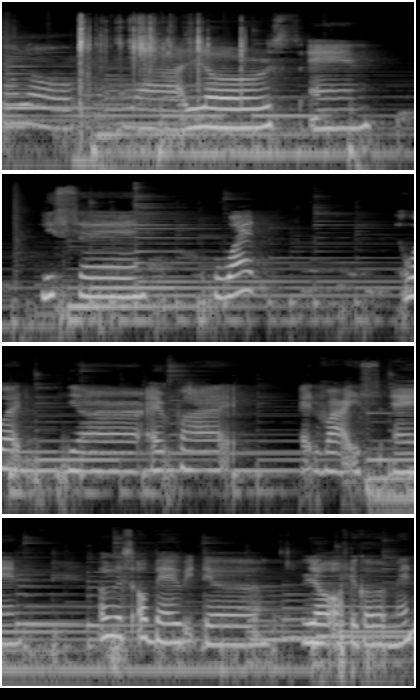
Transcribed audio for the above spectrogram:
follow yeah laws and listen. What what their advice advice and always obey with the law of the government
